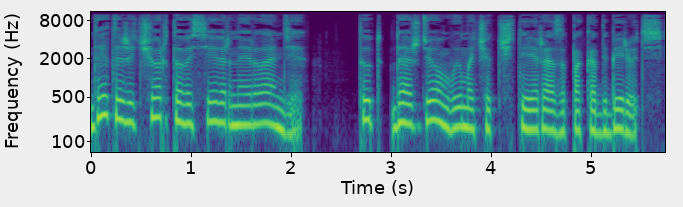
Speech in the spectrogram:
Да это же чертова Северная Ирландия. Тут дождем вымочат четыре раза, пока доберетесь.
